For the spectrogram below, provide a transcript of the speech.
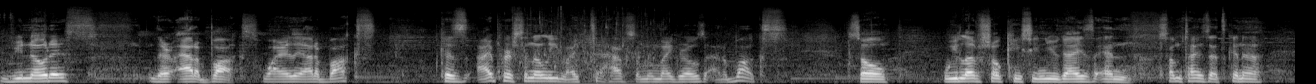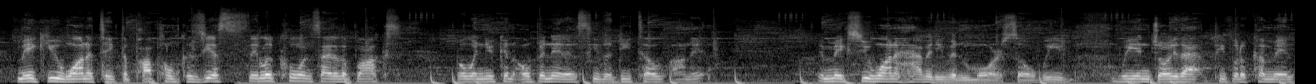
if you notice, they're out of box. Why are they out of box? Because I personally like to have some of my grails out of box. So we love showcasing you guys, and sometimes that's gonna make you want to take the pop home because yes, they look cool inside of the box, but when you can open it and see the details on it, it makes you want to have it even more. So we we enjoy that people to come in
